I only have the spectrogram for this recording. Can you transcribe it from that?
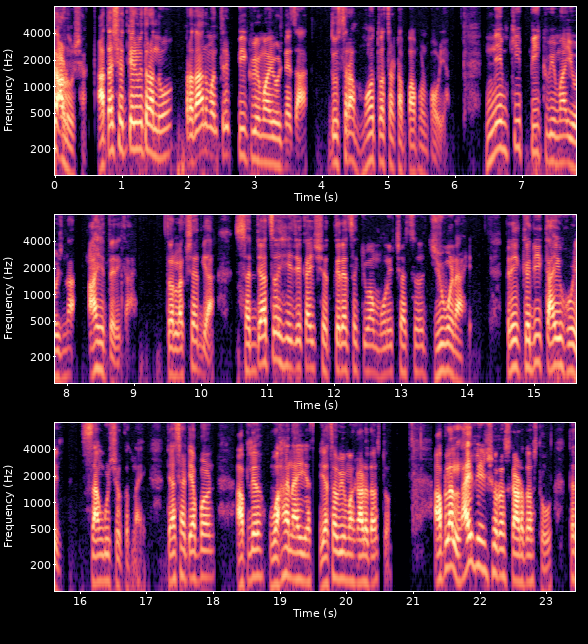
काढू शकता आता शेतकरी मित्रांनो प्रधानमंत्री पीक विमा योजनेचा दुसरा महत्त्वाचा टप्पा आपण पाहूया. नेमकी पीक विमा योजना आहे तरी काय? तर लक्षात घ्या सध्याचं हे जे काही शेतकऱ्याचं किंवा मनुष्याचं जीवन आहे तर हे कधी काही होईल सांगू शकत नाही. त्यासाठी आपण आपलं वाहन आहे याचा विमा काढत असतो. आपला लाईफ इन्शुरन्स काढत असतो तर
